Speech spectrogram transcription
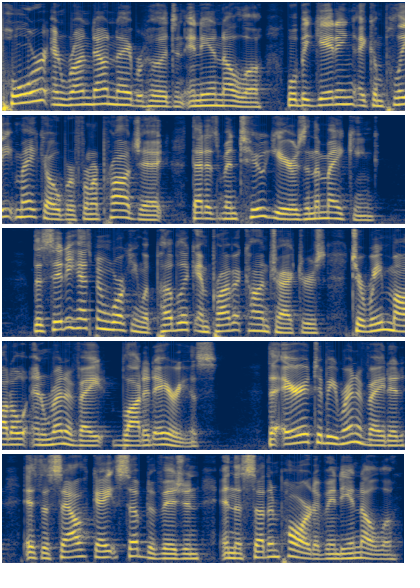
Poor and rundown neighborhoods in Indianola will be getting a complete makeover from a project that has been two years in the making. The city has been working with public and private contractors to remodel and renovate blighted areas. The area to be renovated is the Southgate subdivision in the southern part of Indianola.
